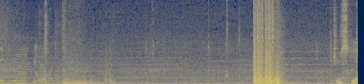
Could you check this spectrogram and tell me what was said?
Kötülüğünü unutmayacağım Alican. Kim sıkıyor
